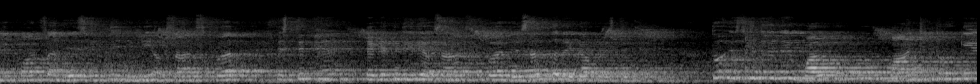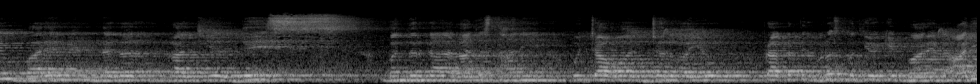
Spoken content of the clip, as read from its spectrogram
कि कौन सा देश कितनी डिग्री अक्षांश पर स्थित है या कितनी डिग्री अक्षांश पर देशांतर रेखा पर स्थित है। तो इसके तहत बालकों को मानचित्रों के बारे में नगर, राज्य, देश, बंदरगाह, राजस्थानी उच्चावल जलवायु प्राकृतिक वनस्पतियों के बारे में आदि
